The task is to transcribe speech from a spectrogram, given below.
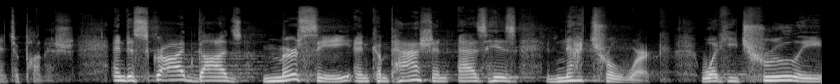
and to punish, and describe God's mercy and compassion as his natural work, what he truly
